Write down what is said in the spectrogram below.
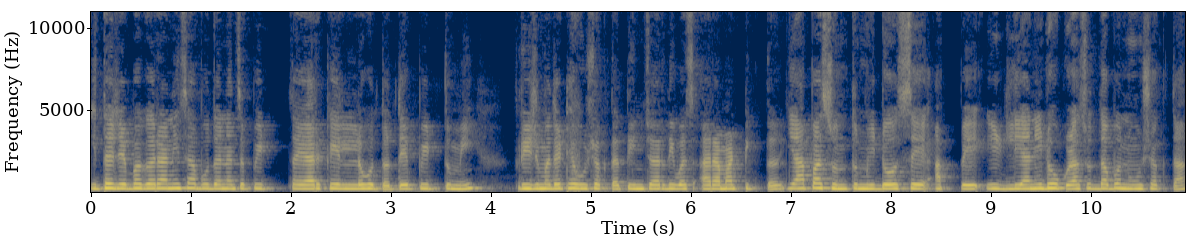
इथं जे भगर आणि साबुदाण्याचं पीठ तयार केलेलं होतं ते पीठ तुम्ही फ्रीजमध्ये ठेवू शकता. तीन चार दिवस आरामात टिकतं. यापासून तुम्ही डोसे आप्पे इडली आणि ढोकळा सुद्धा बनवू शकता.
